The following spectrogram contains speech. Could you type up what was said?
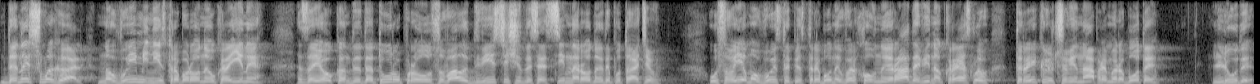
Денис Шмигаль, новий міністр оборони України. За його кандидатуру проголосували 267 народних депутатів. У своєму виступі з трибуни Верховної Ради він окреслив три ключові напрями роботи. Люди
